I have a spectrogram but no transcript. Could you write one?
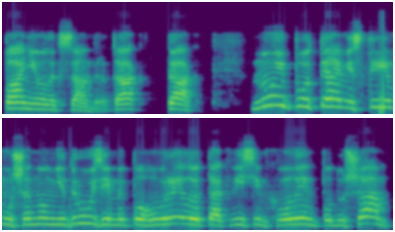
Пані Олександра, так? Так. Ну і по темі стріму, шановні друзі, ми поговорили так 8 хвилин по душам.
